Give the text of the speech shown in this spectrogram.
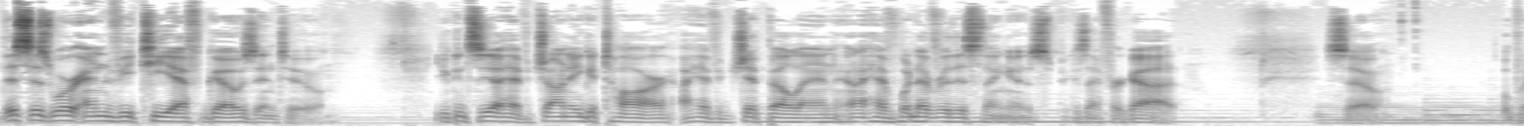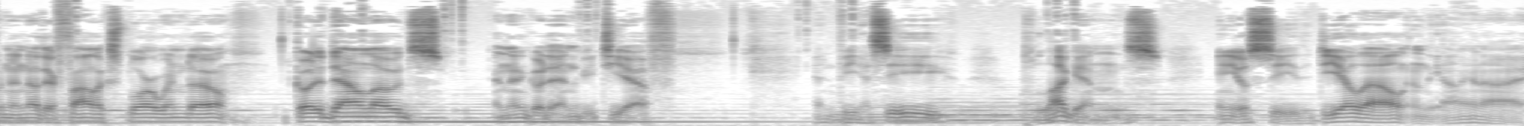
This is where NVTF goes into. You can see I have Johnny Guitar, I have JipLN, and I have whatever this thing is, because I forgot. So, open another File Explorer window, go to Downloads, and then go to NVTF. NVSE, Plugins, and you'll see the DLL and the INI.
